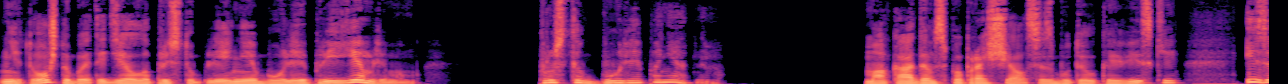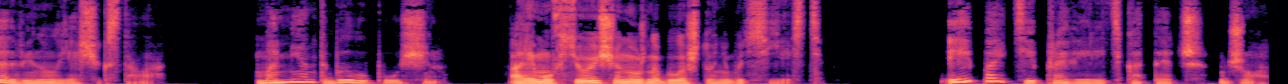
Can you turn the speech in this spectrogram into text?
Не то чтобы это делало преступление более приемлемым, просто более понятным. МакАдамс попрощался с бутылкой виски и задвинул ящик стола. Момент был упущен, а ему все еще нужно было что-нибудь съесть. И пойти проверить коттедж Джо.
